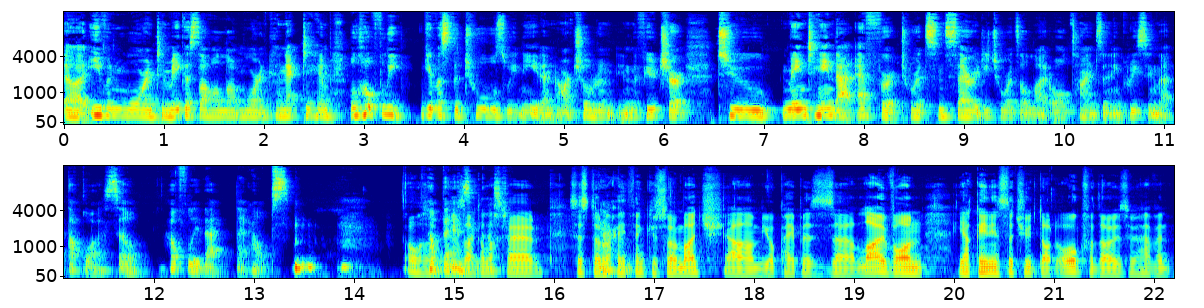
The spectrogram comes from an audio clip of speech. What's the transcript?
uh, even more and to make us love Allah more and connect to Him will hopefully give us the tools we need and our children in the future to maintain that effort towards sincerity towards Allah at all times and increasing that taqwa. So hopefully that that helps. Awesome. Jazakallah khair. Sister Ruhi, thank you so much. Um, your paper's uh, live on yaqeeninstitute.org for those who haven't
